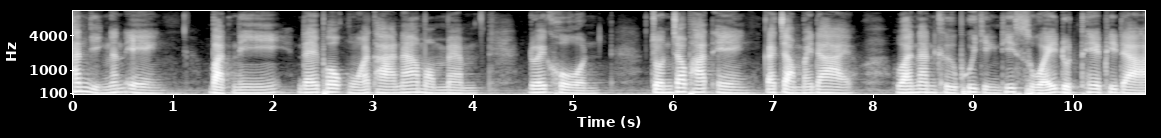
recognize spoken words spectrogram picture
ท่านหญิงนั่นเอง บัดนี้ได้พกหัวทาหน้ามอมแมม ด้วยโคน จนเจ้าพัดเองก็จำไม่ได้ ว่านั่นคือผู้หญิงที่สวยดุจเทพธิดา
